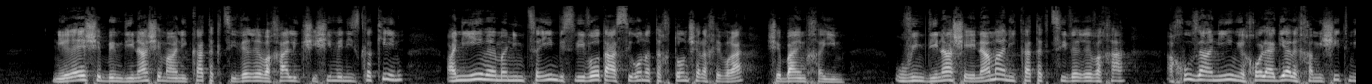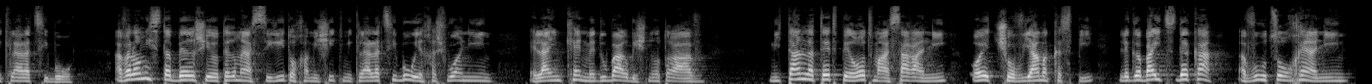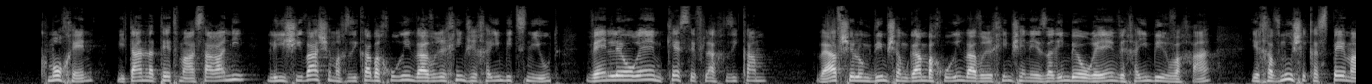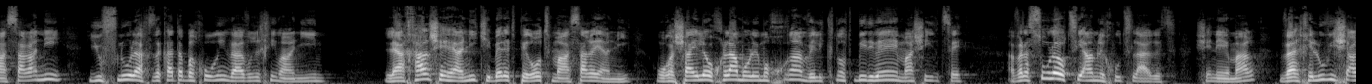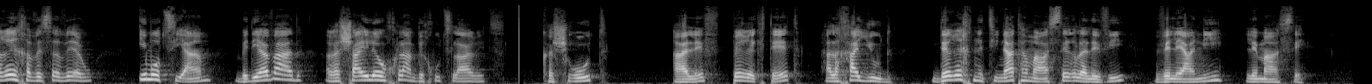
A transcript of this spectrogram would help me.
נראה שבמדינה שמעניקה תקציבי רווחה לקשישים ונזקקים, עניים הם הנמצאים בסביבות העשירון התחתון של החברה שבה הם חיים. ובמדינה שאינה מעניקה תקציבי רווחה, אחוז העניים יכול להגיע לחמישית מכלל הציבור. אבל לא מסתבר שיותר מעשירית או חמישית מכלל הציבור יחשבו עניים, אלא אם כן מדובר בשנות רעב. ניתן לתת פירות מעשר עני או את שוויים הכספי לגבי צדקה עבור צורכי עניים. כמו כן, ניתן לתת מעשר עני לישיבה שמחזיקה בחורים ואברכים שחיים בצניעות ואין להוריהם כסף להחזיקם. ואף שלומדים שם גם בחורים ואברכים שנעזרים בהוריהם וחיים ברווחה, יכוונו שכספי מעשר עני יופנו להחזקת הבחורים והאברכים העניים. לאחר שהעני קיבל את פירות מעשר העני, הוא רשאי לאוכלם או למוכרם ולקנות בידיהם מה שירצה. אבל אסור להוציאם לחוץ לארץ, שנאמר, ואכלו בשעריך ושבעו. אם הוציאם, בדיעבד, רשאי לאוכלם בחוץ לארץ. כשרות א', פרק ט', הלכה י', דרך נתינת המעשר ללוי ולעני למעשה.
